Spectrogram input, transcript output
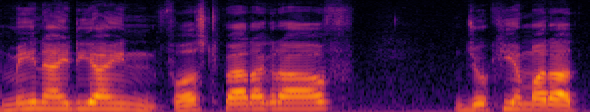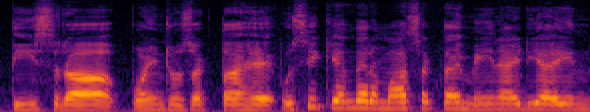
main idea in first paragraph जो कि हमारा तीसरा पॉइंट हो सकता है। उसी के अंदर हम आ सकता है main idea in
